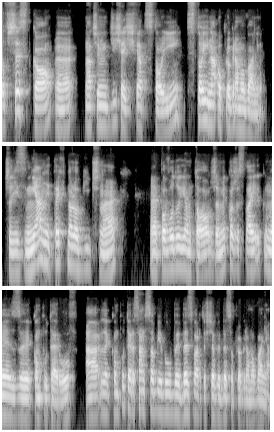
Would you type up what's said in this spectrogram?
to wszystko, e, na czym dzisiaj świat stoi, stoi na oprogramowaniu, czyli zmiany technologiczne e, powodują to, że my korzystajemy z komputerów, ale komputer sam w sobie byłby bezwartościowy bez oprogramowania.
